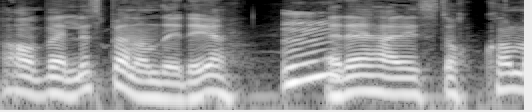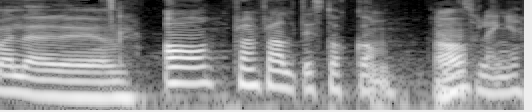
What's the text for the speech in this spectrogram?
Ja, väldigt spännande idé. Mm. Är det här i Stockholm eller? Ja, framförallt i Stockholm ja. än så länge.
